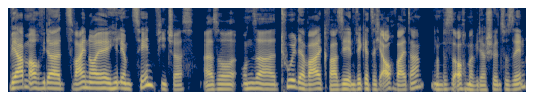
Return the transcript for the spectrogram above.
Wir haben auch wieder zwei neue Helium 10 Features. Also unser Tool der Wahl quasi entwickelt sich auch weiter und das ist auch immer wieder schön zu sehen.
